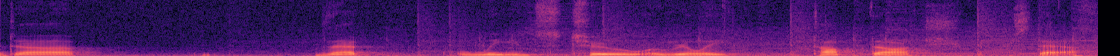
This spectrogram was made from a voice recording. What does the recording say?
and uh, that leads to a really top-notch staff.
